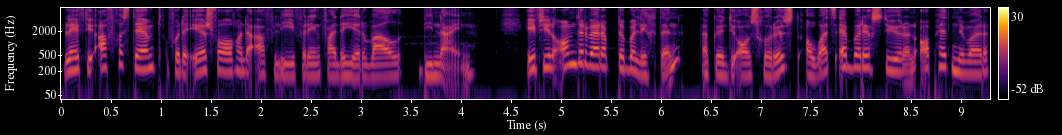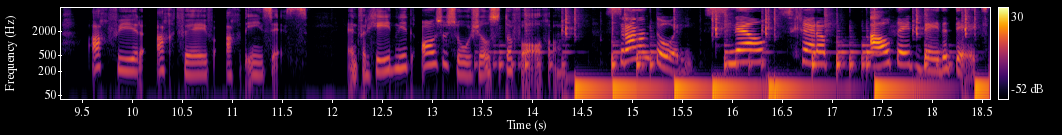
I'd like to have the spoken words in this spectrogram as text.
Blijft u afgestemd voor de eerstvolgende aflevering van de heer Wal D9. Heeft u een onderwerp te belichten, dan kunt u ons gerust een WhatsApp bericht sturen op het nummer 8485816. En vergeet niet onze socials te volgen. Stranantori, snel, scherp, altijd bij de tijd.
